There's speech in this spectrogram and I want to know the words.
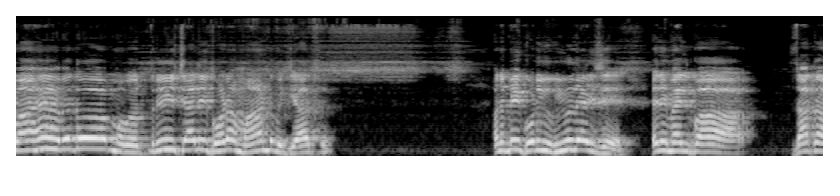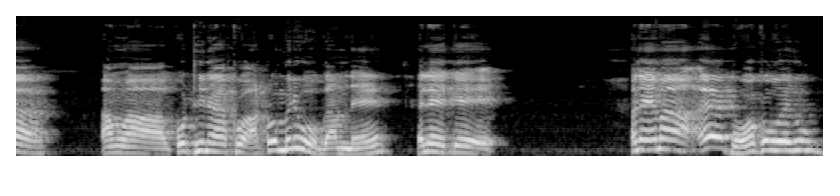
વાહે, હવે તો ત્રીસ ચાલીસ ઘોડા માંડ ગયા છે. અને બે ઘોડીઓ વ્યૂ જાય છે. એની માઇલ પા જાતા આમ કોઠીને આખો આંટો મર્યો ગામને. એટલે કે અને એમાં એક હોકળું આવ્યું.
